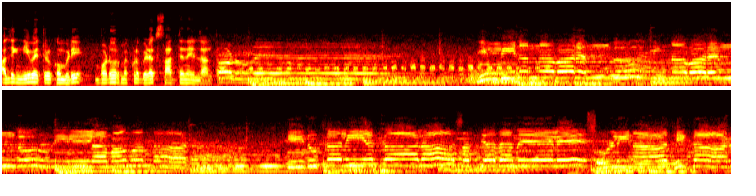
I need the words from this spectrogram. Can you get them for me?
ಅಲ್ಲಿಗೆ ನೀವೇ ತಿಳ್ಕೊಂಬಿಡಿ ಬಡವ್ರ ಮಕ್ಕಳು ಬೆಳಕ್ ಸಾಧ್ಯನೇ ಇಲ್ಲ ಅಂತ. ಇಲ್ಲಿ ನನ್ನವರೆಂದು ನಿನ್ನವರೆಂದು ಇಲ್ಲ ಮಮಕಾರ ಇದು ಕಲಿಯ ಕಾಲ ಸತ್ಯದ ಮೇಲೆ ಸುಳ್ಳಿನ ಅಧಿಕಾರ.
